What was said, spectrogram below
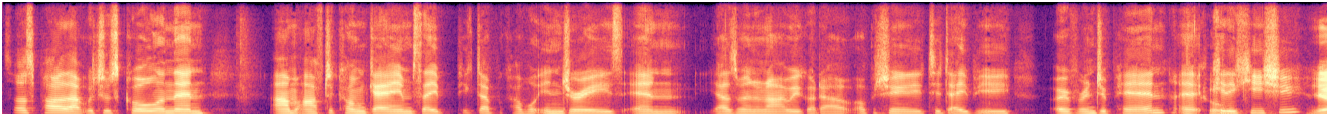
so I was part of that, which was cool. And then um, after Com Games, they picked up a couple injuries, and Yasmin and I we got our opportunity to debut over in Japan at Cool. Kitakyushu. Yeah.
